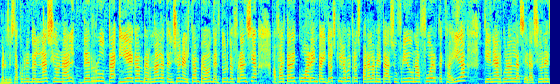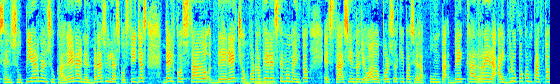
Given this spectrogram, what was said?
pero se está corriendo el Nacional de Ruta y Egan Bernal, atención, el campeón del Tour de Francia, a falta de 42 kilómetros para la meta, ha sufrido una fuerte caída, tiene algunas laceraciones en su pierna, en su cadera, en el brazo y las costillas del costado derecho, por lo que en este momento está siendo llevado por su equipo hacia la punta de carrera. Hay grupo compacto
